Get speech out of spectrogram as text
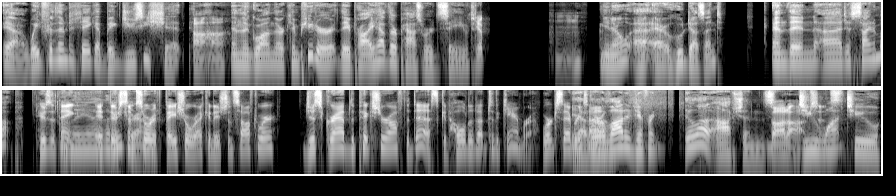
yeah wait for them to take a big juicy shit Uh huh. and then go on their computer they probably have their password saved Yep. hmm you know uh, uh, who doesn't and then uh, just sign them up Here's the thing: the, uh, if the there's some sort of facial recognition software, just grab the picture off the desk and hold it up to the camera. Works every yeah time. there are a lot of different there are a lot of options Lot of do you want to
